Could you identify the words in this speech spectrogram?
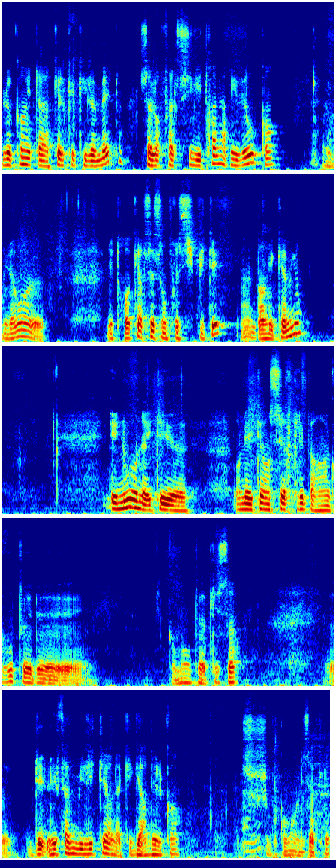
Le camp est à quelques kilomètres, ça leur facilitera l'arrivée au camp. Évidemment, euh, les trois quarts se sont précipités hein, dans les camions. Et nous, on a été, euh, on a été encerclés par un groupe de, comment on peut appeler ça, euh, des- les femmes militaires là qui gardaient le camp, je sais pas comment on les appelait,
